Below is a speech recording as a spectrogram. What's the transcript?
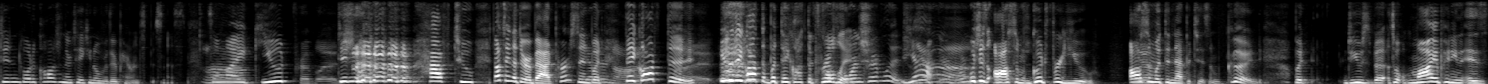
didn't go to college and they're taking over their parents' business. So I'm ah, like, you privilege. didn't have to. Not saying that they're a bad person, Yeah, but they're they got the, but- you know, they got the, but they got the It's privilege. born privilege. Yeah. Yeah. born Which is with awesome. Good for you. Awesome Yeah. with the nepotism. Good. But do you so my opinion is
